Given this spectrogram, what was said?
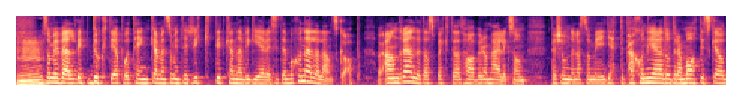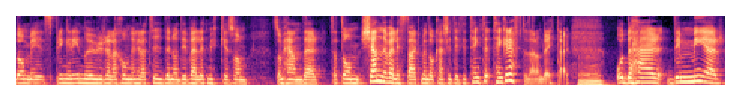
Mm. som är väldigt duktiga på att tänka men som inte riktigt kan navigera i sitt emotionella landskap. Och i andra änden av spektrat har vi de här liksom personerna som är jättepassionerade och dramatiska och de är, springer in och ur relationer hela tiden och det är väldigt mycket som, som händer. Så att de känner väldigt starkt men de kanske inte riktigt tänk, tänker efter när de dejtar. Och det här, det är mer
